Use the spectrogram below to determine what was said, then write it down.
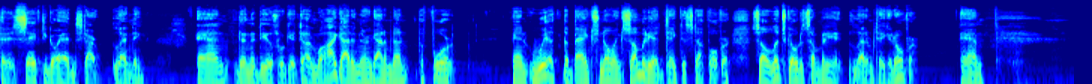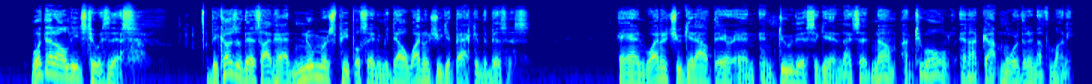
that it's safe to go ahead and start lending, and then the deals will get done. Well, I got in there and got them done before and with the banks knowing somebody had to take this stuff over. So let's go to somebody and let them take it over. And what that all leads to is this. Because of this, I've had numerous people say to me, Del, why don't you get back in the business? And why don't you get out there and, and do this again? And I said, no, I'm too old and I've got more than enough money.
